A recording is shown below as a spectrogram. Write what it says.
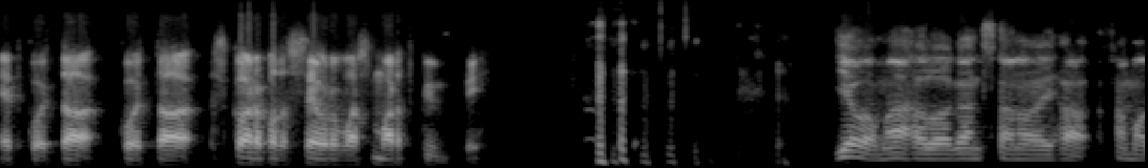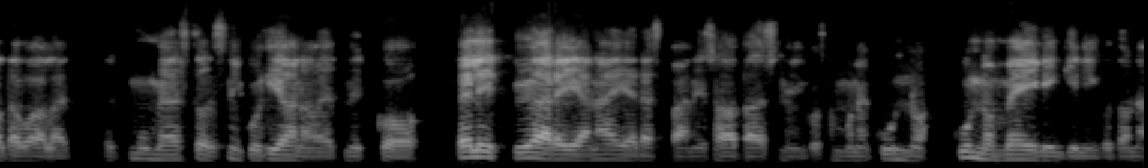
että koittaa, koittaa skarpata seuraava Smart 10. Joo, mä haluan myös sanoa ihan samalla tavalla, että, että mun mielestä olisi niin kuin hienoa, että nyt kun pelit pyörii ja näin edespäin, niin saataisiin niin semmoinen kunnon, kunnon meininki niin tuonne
